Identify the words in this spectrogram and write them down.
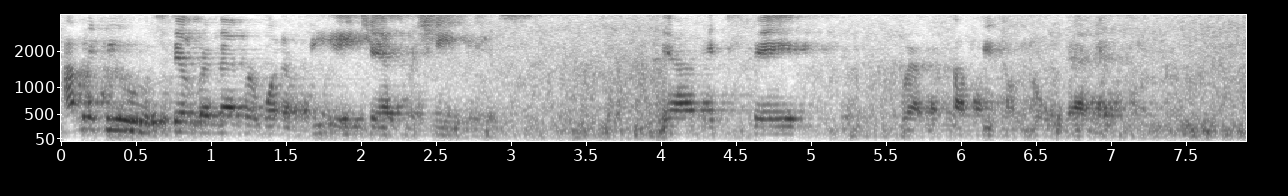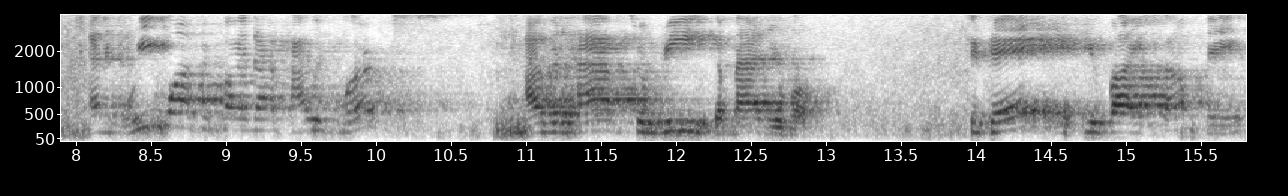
How many of you still remember what a VHS machine is? Yeah, it's tape. Well, some people don't know what that is. And if we want to find out how it works, I would have to read the manual. Today, if you buy something,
